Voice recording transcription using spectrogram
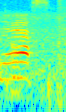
Yes.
